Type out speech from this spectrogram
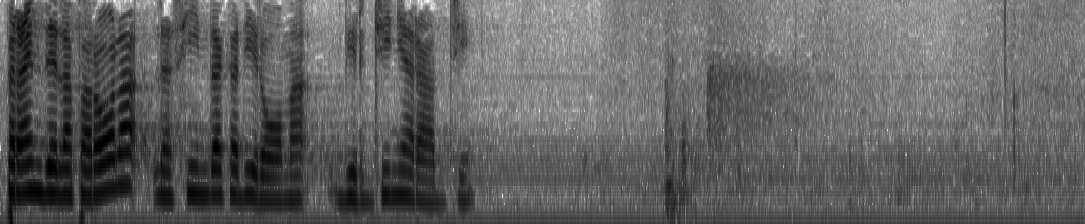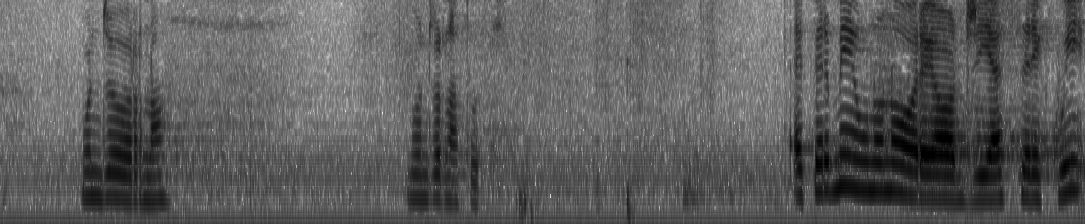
Prende la parola la sindaca di Roma, Virginia Raggi. Buongiorno. Buongiorno a tutti. È per me un onore oggi essere qui,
